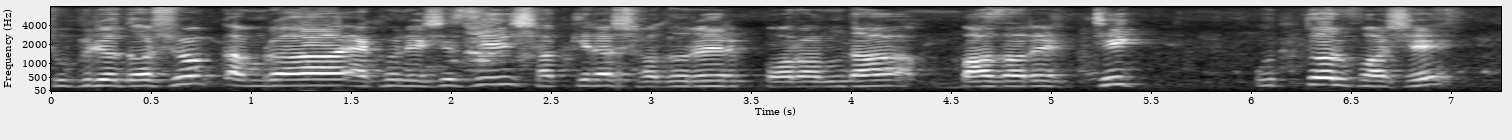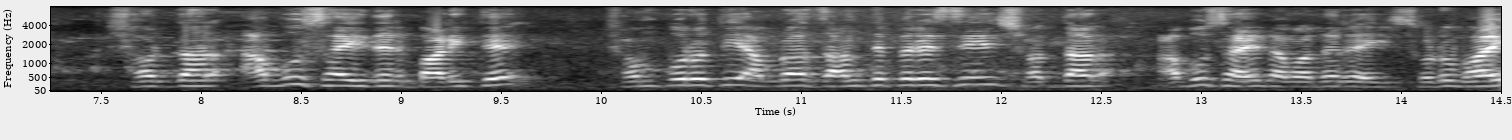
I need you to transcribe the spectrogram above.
সুপ্রিয় দর্শক, আমরা এখন এসেছি সাতক্ষীরা সদরের পরন্দা বাজারের ঠিক উত্তর পাশে। সর্দার আবু সাইদের বাড়িতে। সম্প্রতি আমরা জানতে পেরেছি সর্দার আবু সাইদ আমাদের এই ছোট ভাই।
